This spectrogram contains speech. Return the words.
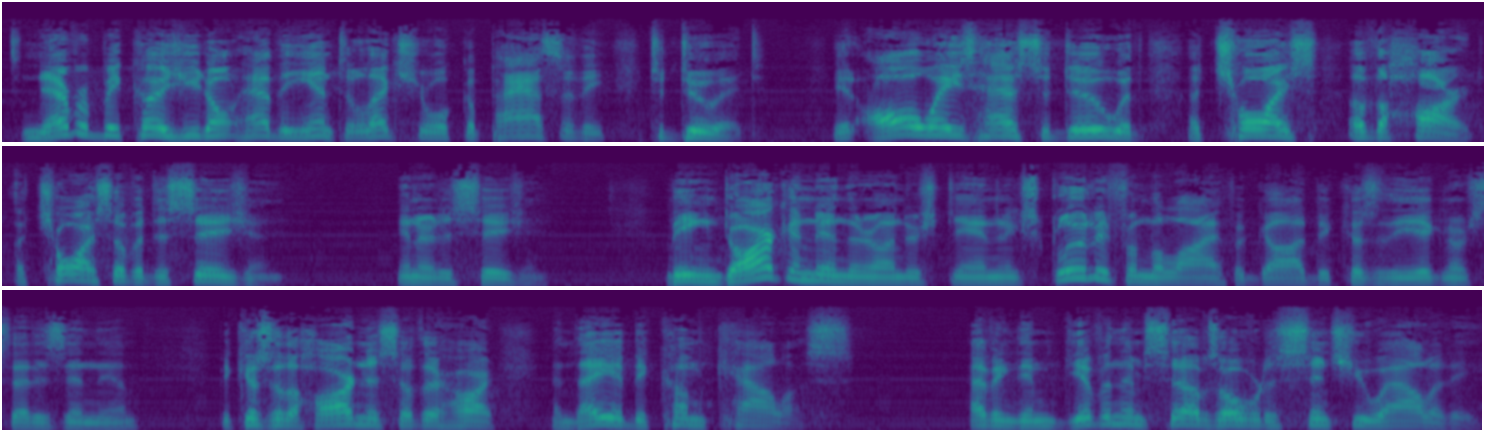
It's never because you don't have the intellectual capacity to do it. It always has to do with a choice of the heart, a choice of a decision in a decision. Being darkened in their understanding, excluded from the life of God because of the ignorance that is in them, because of the hardness of their heart, and they had become callous, having them given themselves over to sensuality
